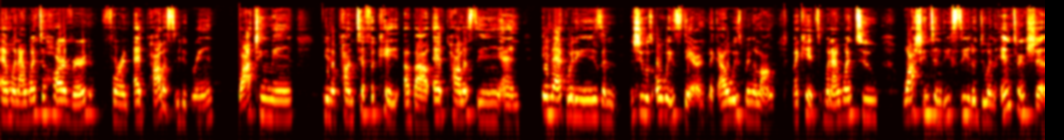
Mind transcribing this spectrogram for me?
And when I went to Harvard for an ed policy degree, watching me, you know, pontificate about ed policy and inequities, and she was always there. Like I always bring along my kids. When I went to Washington, D.C. to do an internship,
